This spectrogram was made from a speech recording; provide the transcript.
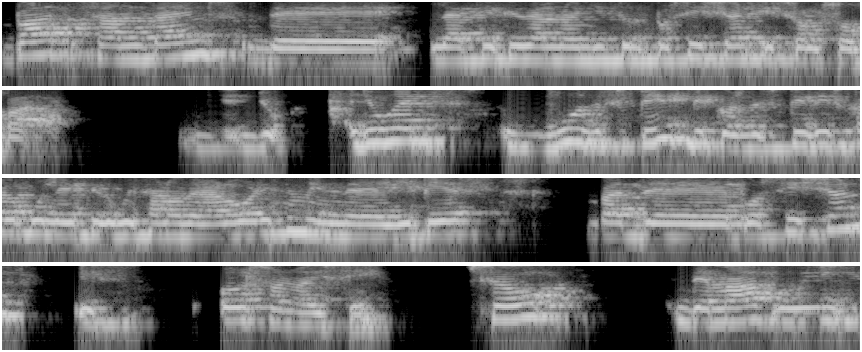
But sometimes the latitude and longitude position is also bad. You, you get good speed because the speed is calculated with another algorithm in the GPS, but the position is also noisy. So the map will,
